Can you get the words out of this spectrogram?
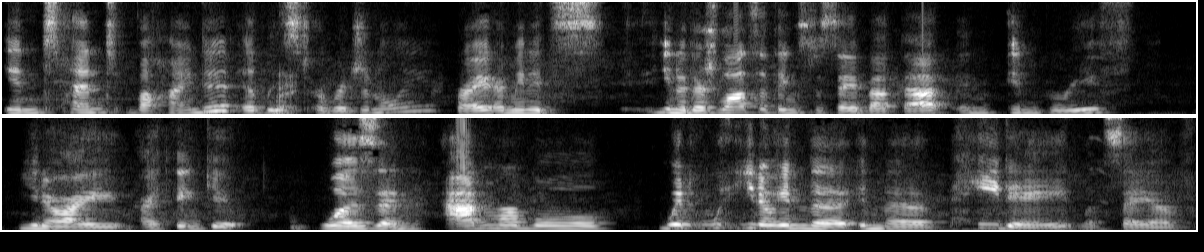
intent behind it at least right. originally right i mean it's you know, there's lots of things to say about that in, in brief. You know, I, I think it was an admirable when, you know in the in the heyday let's say of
